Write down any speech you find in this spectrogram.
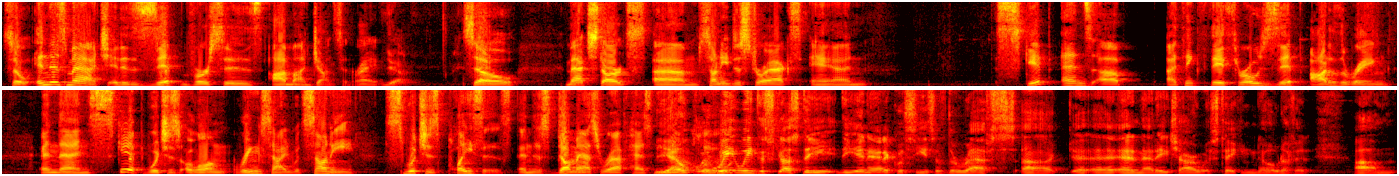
So in this match, it is Zip versus Ahmed Johnson, right? yeah, So match starts. Um, Sunny distracts, and Skip ends up. I think they throw Zip out of the ring, and then Skip, which is along ringside with Sunny, switches places, and this dumbass ref has yeah. no clue. We, we discussed the the inadequacies of the refs, uh, and that HR was taking note of it, um,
